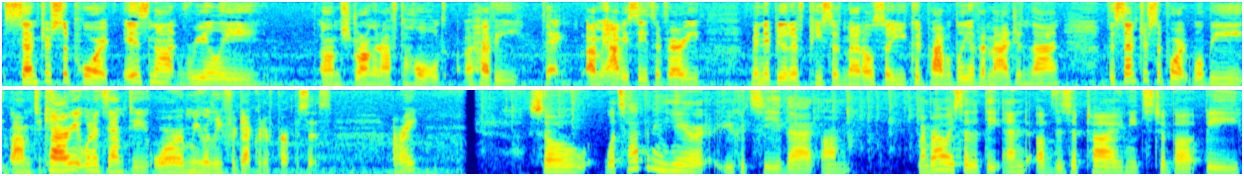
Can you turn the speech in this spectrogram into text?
center support is not really um, strong enough to hold a heavy thing. I mean, obviously, it's a very manipulative piece of metal, so you could probably have imagined that. The center support will be um, to carry it when it's empty or merely for decorative purposes. All right. So what's happening here, you could see that, um, remember how I said that the end of the zip tie needs to be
